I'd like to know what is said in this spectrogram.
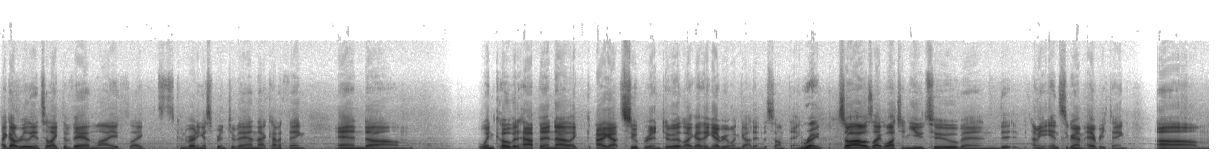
I got really into like the van life, like converting a Sprinter van, that kind of thing. And um, when COVID happened, I like I got super into it. Like I think everyone got into something. Right. So I was like watching YouTube and I mean Instagram, everything. Um,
